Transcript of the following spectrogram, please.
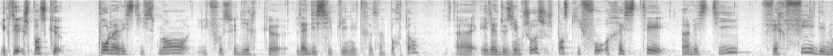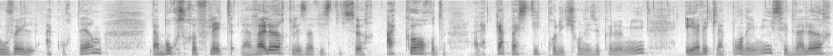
Écoutez, je pense que pour l'investissement, il faut se dire que la discipline est très importante. Euh, et la deuxième chose, je pense qu'il faut rester investi, faire fi des nouvelles à court terme. La bourse reflète la valeur que les investisseurs accordent à la capacité de production des économies. Et avec la pandémie, cette valeur,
